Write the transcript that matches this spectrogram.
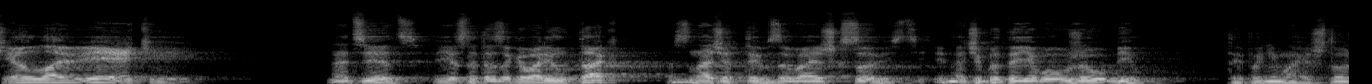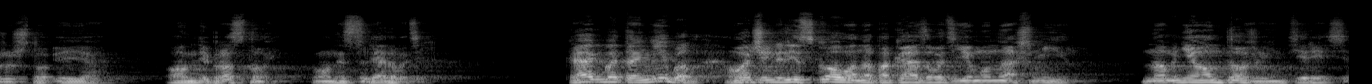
Человеки! Отец, если ты заговорил так, значит ты взываешь к совести, иначе бы ты его уже убил. Ты понимаешь то же, что и я. Он не простой, он исследователь. Как бы то ни было, очень рискованно показывать ему наш мир. Но мне он тоже интересен.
